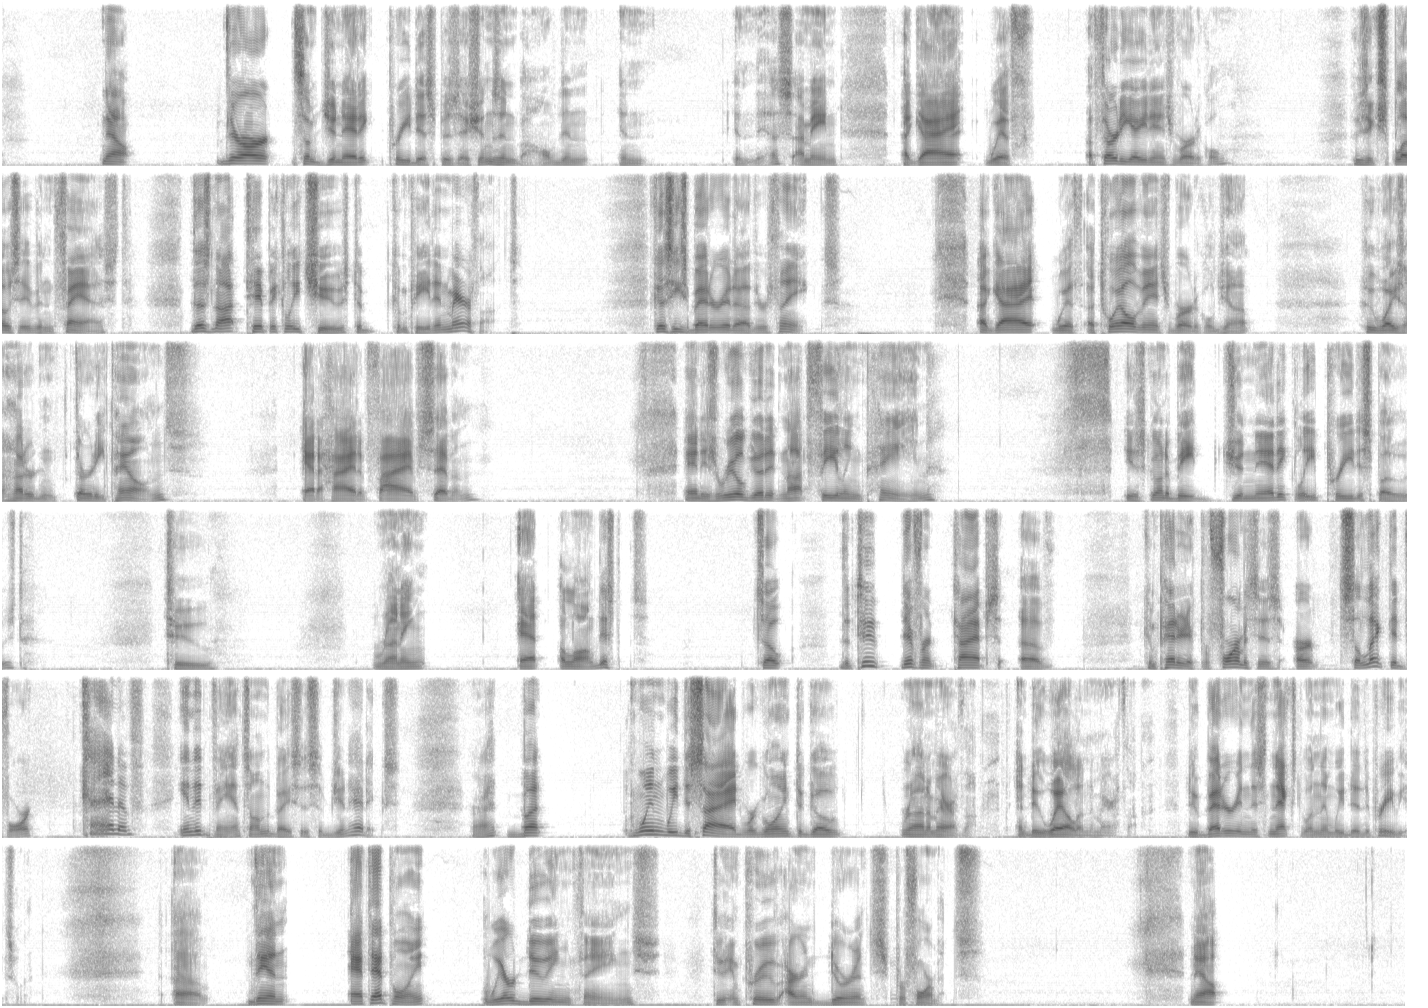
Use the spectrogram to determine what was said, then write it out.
now, there are some genetic predispositions involved in in in this. I mean, a guy with a 38 inch vertical who's explosive and fast does not typically choose to compete in marathons because he's better at other things. A guy with a 12 inch vertical jump who weighs 130 pounds at a height of five seven and is real good at not feeling pain is going to be genetically predisposed to running at a long distance. So the two different types of competitive performances are selected for kind of in advance on the basis of genetics, right? But when we decide we're going to go run a marathon and do well in the marathon, do better in this next one than we did the previous one, uh, then at that point, we're doing things to improve our endurance performance. Now,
